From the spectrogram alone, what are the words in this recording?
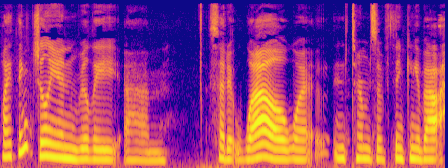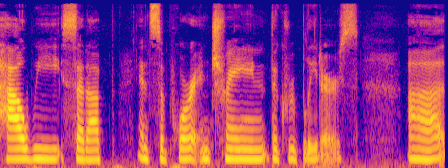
Well, I think Jillian really um, said it well in terms of thinking about how we set up and support and train the group leaders. Uh,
